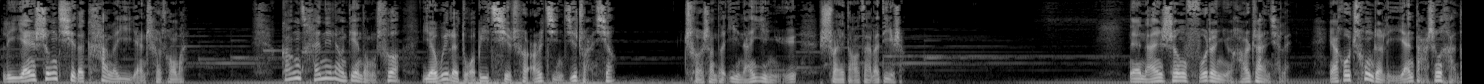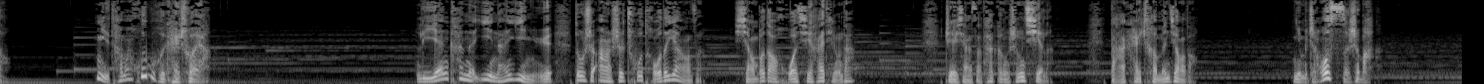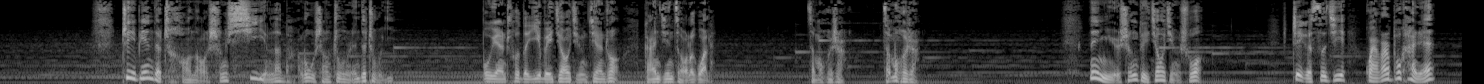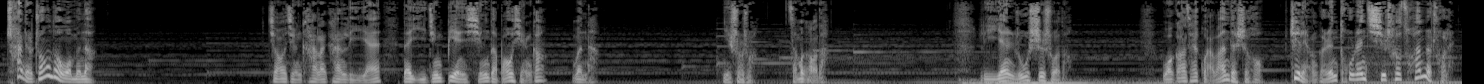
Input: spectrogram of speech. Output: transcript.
李岩生气的看了一眼车窗外，刚才那辆电动车也为了躲避汽车而紧急转向，车上的一男一女摔倒在了地上。那男生扶着女孩站起来，然后冲着李岩大声喊道：“你他妈会不会开车呀？”李岩看那一男一女都是二十出头的样子，想不到火气还挺大。这下子他更生气了，打开车门叫道：“你们找死是吧？”这边的吵闹声吸引了马路上众人的注意。不远处的一位交警见状，赶紧走了过来：“怎么回事？怎么回事？”那女生对交警说：“这个司机拐弯不看人，差点撞到我们呢。”交警看了看李岩那已经变形的保险杠，问他：“你说说怎么搞的？”李岩如实说道：“我刚才拐弯的时候，这两个人突然骑车窜了出来，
